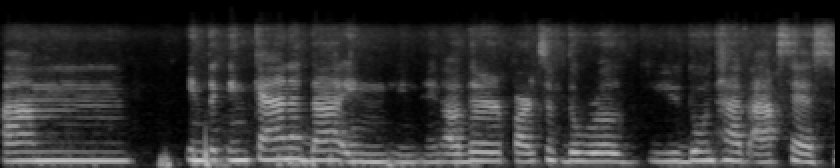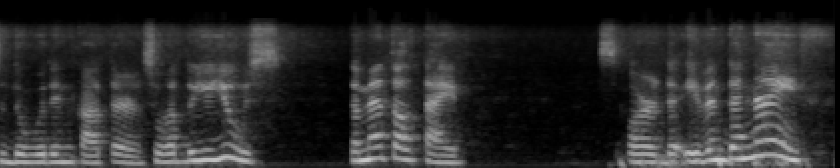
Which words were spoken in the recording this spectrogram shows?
Um, in the in Canada, in, in in other parts of the world, you don't have access to the wooden cutter. So what do you use? The metal type or the, even the knife.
